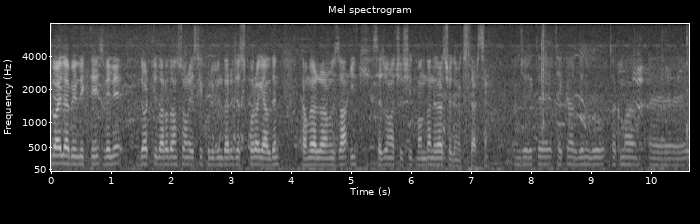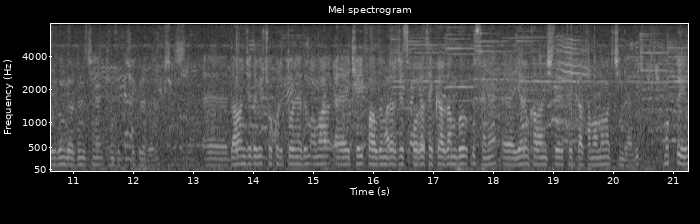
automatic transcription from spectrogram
Selva ile birlikteyiz. Veli 4 yıl aradan sonra eski kulübün Darıca Spor'a geldin. Kameralarımıza ilk sezon açılış idmanında neler söylemek istersin? Öncelikle tekrar beni bu takıma e, uygun gördüğünüz için hepinize teşekkür ederim. E, daha önce de birçok kulüpte oynadım ama e, keyif aldığım Darıca Spor'da tekrardan bu, bu sene e, yarım kalan işleri tekrar tamamlamak için geldik. Mutluyum.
